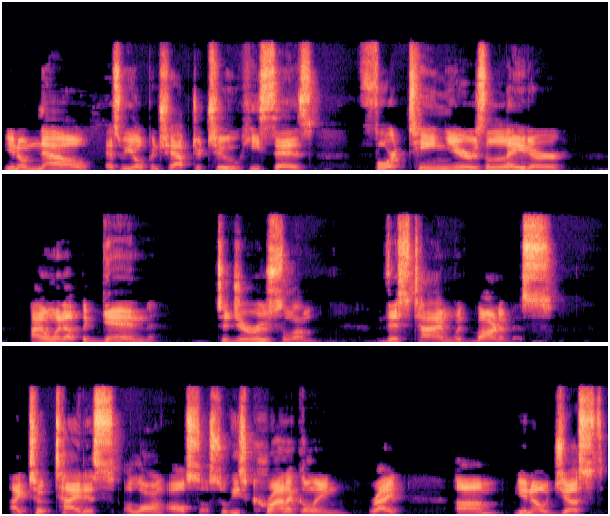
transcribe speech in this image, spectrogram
you know, now as we open chapter 2, he says, 14 years later, I went up again to Jerusalem, this time with Barnabas. I took Titus along also. So he's chronicling, right? Um, you know, just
